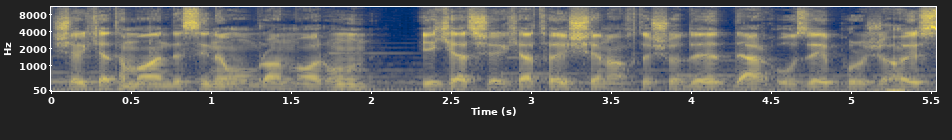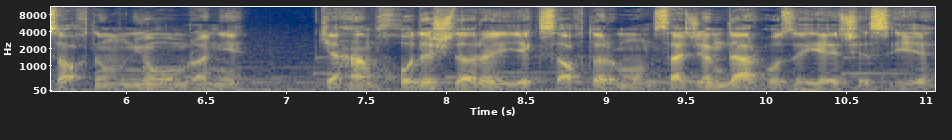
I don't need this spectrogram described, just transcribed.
شرکت مهندسین عمران مارون یکی از شرکت های شناخته شده در حوزه پروژه های ساختمونی و عمرانیه که هم خودش داره یک ساختار منسجم در حوزه HSE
